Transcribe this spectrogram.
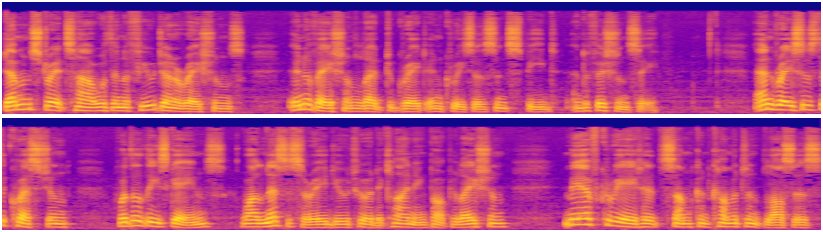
demonstrates how within a few generations, innovation led to great increases in speed and efficiency, and raises the question whether these gains, while necessary due to a declining population, may have created some concomitant losses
